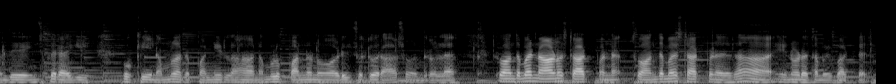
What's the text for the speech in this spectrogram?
வந்து இன்ஸ்பயர் ஆகி ஓகே நம்மளும் அதை பண்ணிடலாம். நம்மளும் பண்ணணும் அப்படின்னு சொல்லிட்டு ஒரு ஆசை வந்துடும்ல ஸோ அந்த மாதிரி நானும் ஸ்டார்ட் பண்ணேன். ஸோ அந்த மாதிரி ஸ்டார்ட் பண்ணது தான் என்னோடய தமிழ் பாட்காஸ்ட்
